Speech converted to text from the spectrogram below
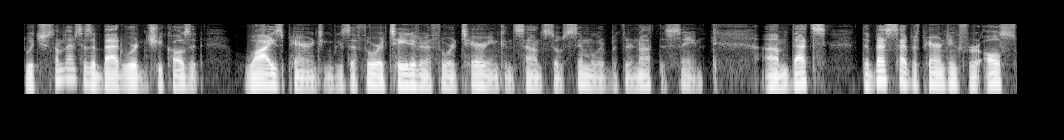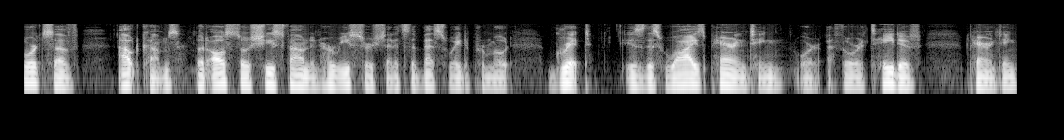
which sometimes has a bad word, and she calls it wise parenting because authoritative and authoritarian can sound so similar, but they're not the same. Um, that's the best type of parenting for all sorts of outcomes, but also she's found in her research that it's the best way to promote grit is this wise parenting or authoritative parenting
